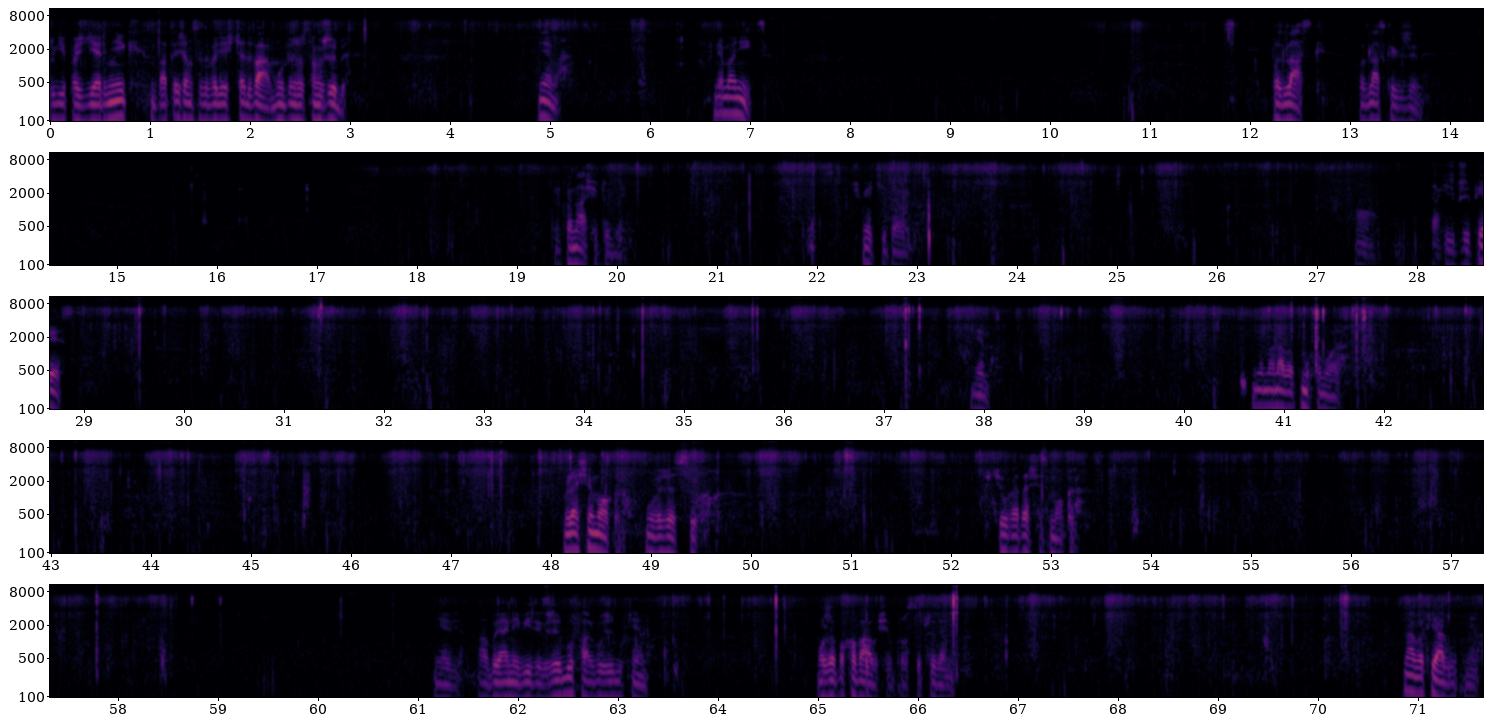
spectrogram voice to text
2 październik 2022. Mówią, że są grzyby. Nie ma. Nie ma nic. Podlaskie. Podlaskie grzyby. Tylko nasi tu byli. Śmieci pełno. O, jakiś grzyb jest. Nie ma. Nie ma nawet muchomora. W lesie mokro. Mówię, że jest sucho. Ściółka też jest mokra. Nie wiem. Albo ja nie widzę grzybów, albo grzybów nie ma. Może pochowały się po prostu przede mną. nawet jagód nie.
